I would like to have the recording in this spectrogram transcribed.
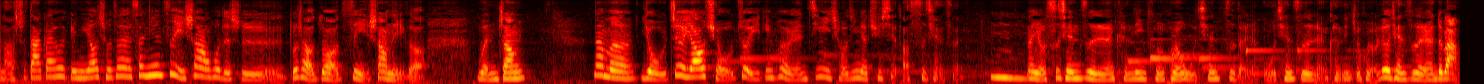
老师大概会给你要求在三千字以上，或者是多少多少字以上的一个文章。那么有这个要求，就一定会有人精益求精的去写到四千字。嗯那有四千字的人，肯定可能会有五千字的人，五千字的人肯定就会有六千字的人，对吧？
